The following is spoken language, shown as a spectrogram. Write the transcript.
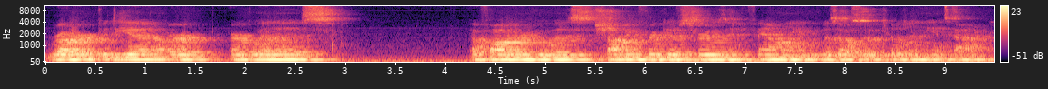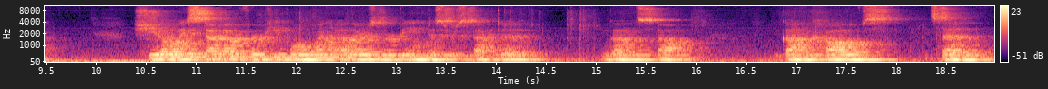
Robert Padilla Arguelles, a father who was shopping for gifts for his family, was also killed in the attack. She always stuck up for people when others were being disrespected. Gun stop. Gun Cobbs said,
